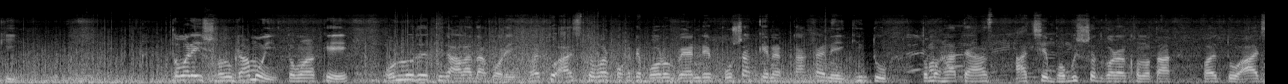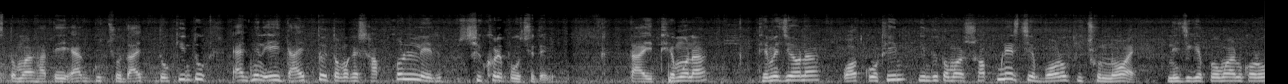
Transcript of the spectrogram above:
কী। তোমার এই সংগ্রামই তোমাকে অন্যদের থেকে আলাদা করে। হয়তো আজ তোমার পকেটে বড় ব্র্যান্ডের পোশাক কেনার টাকা নেই, কিন্তু তোমার হাতে আছে ভবিষ্যৎ গড়ার ক্ষমতা। হয়তো আজ তোমার হাতে একগুচ্ছ দায়িত্ব, কিন্তু একদিন এই দায়িত্বই তোমাকে সাফল্যের শিখরে পৌঁছে দেবে। তাই থেমো না, থেমে যেও না, পথ কঠিন, কিন্তু তোমার স্বপ্নের চেয়ে বড় কিছু নয়। নিজেকে প্রমাণ করো,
